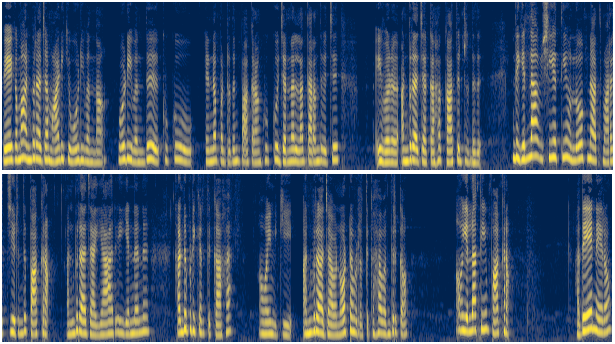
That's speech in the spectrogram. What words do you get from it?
வேகமாக அன்புராஜா மாடிக்கு ஓடி வந்தான். ஓடி வந்து குக்கு என்ன பண்ணுறதுன்னு பார்க்குறான் குக்கு ஜன்னல்லாம் திறந்து வச்சு இவர் அன்புராஜாக்காக காத்துட்டு இருந்தது. இந்த எல்லா விஷயத்தையும் லோக்நாத் மறைச்சி இருந்து பார்க்குறான் அன்புராஜா யார் என்னன்னு கண்டுபிடிக்கிறதுக்காக அவன் இன்னைக்கு அன்புராஜாவை நோட்டம் விடுறதுக்காக வந்திருக்கான். அவன் எல்லாத்தையும் பார்க்குறான். அதே நேரம்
